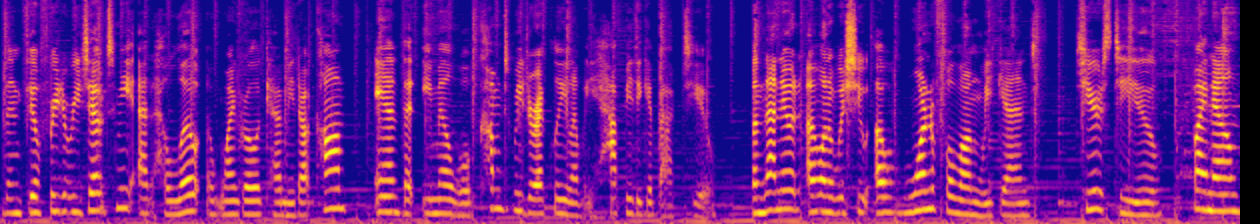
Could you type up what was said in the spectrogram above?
then feel free to reach out to me at hello at winegirlacademy.com. And that email will come to me directly and I'll be happy to get back to you. On that note, I want to wish you a wonderful long weekend. Cheers to you. Bye now.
